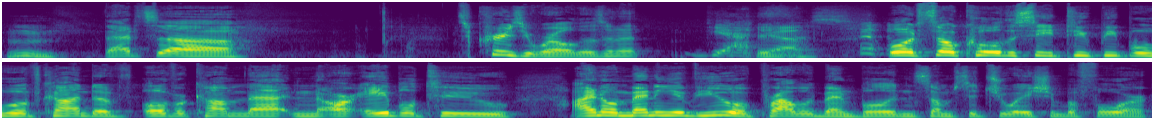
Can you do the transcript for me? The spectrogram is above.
Hmm, That's uh, it's a crazy world, isn't it? Yeah. Yeah. well, it's so cool to see two people who have kind of overcome that and are able to. I know many of you have probably been bullied in some situation before.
